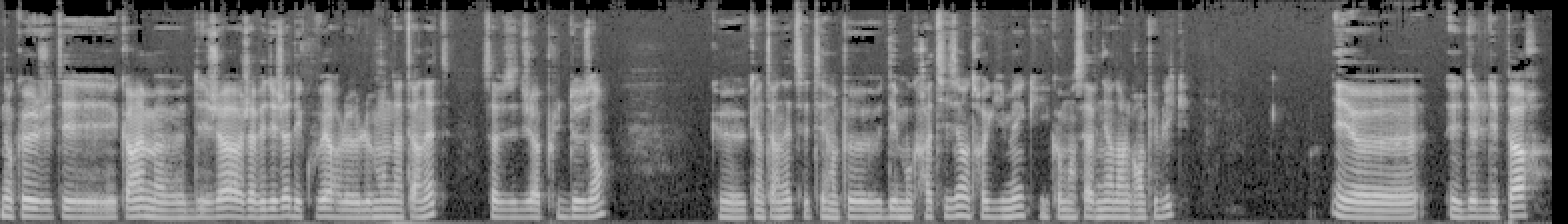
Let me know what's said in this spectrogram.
Donc euh, j'étais quand même déjà, j'avais déjà découvert le, monde d'Internet. Ça faisait déjà plus de deux ans que qu'Internet s'était un peu démocratisé entre guillemets, qui commençait à venir dans le grand public. Et, et dès le départ,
